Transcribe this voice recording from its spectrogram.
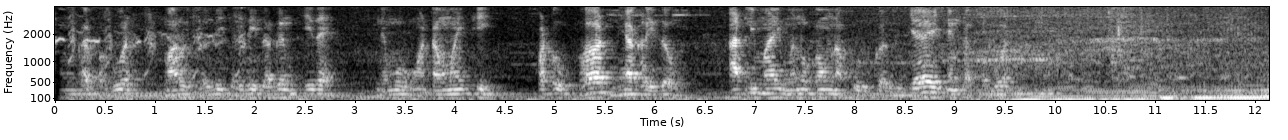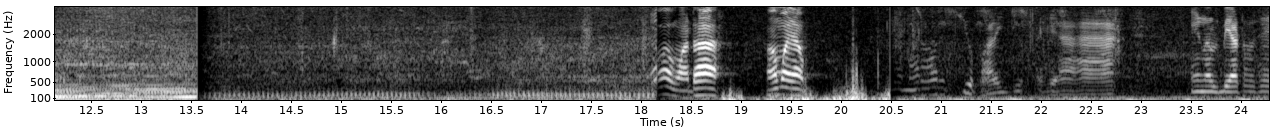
શંકર ભગવાન મારું જલ્દી જલ્દી લગ્ન થઈ જાય ને હું વાંટામાંથી ફટોફટ નીકળી દઉં આટલી મારી મનોકામના પૂરું કરું જય શંકર ભગવાન. માઠા આમાં આમ મારા વારો કયો પાડી ગયો? અલ્યા. એનલ બેઠો છે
